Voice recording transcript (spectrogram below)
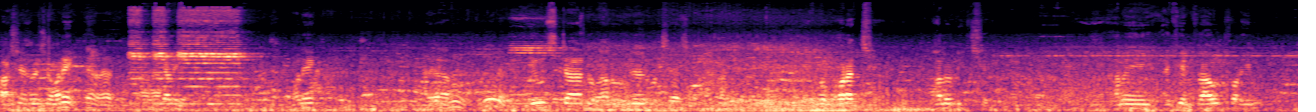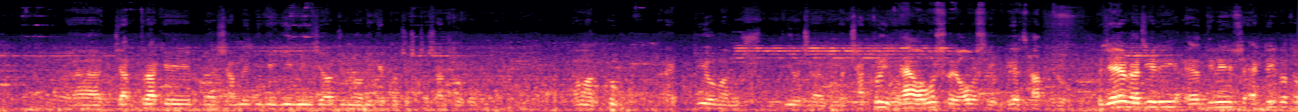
পাশে রয়েছে অনেক জানি অনেক নিউজটা তো ভালো অভিনয় করছে আছে এবং করাচ্ছে ভালো লিখছে আমি I feel proud for him যাত্রাকে সামনের দিকে এগিয়ে নিয়ে যাওয়ার জন্য অনেকের প্রচেষ্টা সার্থক। আমার খুব এক প্রিয় মানুষ, প্রিয় মানে ছাত্রই হ্যাঁ অবশ্যই অবশ্যই, প্রিয় ছাত্র। তো যাই হোক, আজকের এই দিনে একটাই কথা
